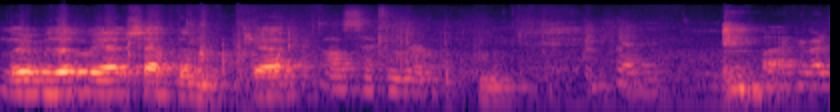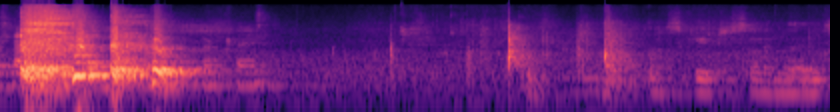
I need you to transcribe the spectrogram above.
Move that we accept them, Chair. I'll second that. yeah, what everybody's had, okay. Ask you to sign those.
